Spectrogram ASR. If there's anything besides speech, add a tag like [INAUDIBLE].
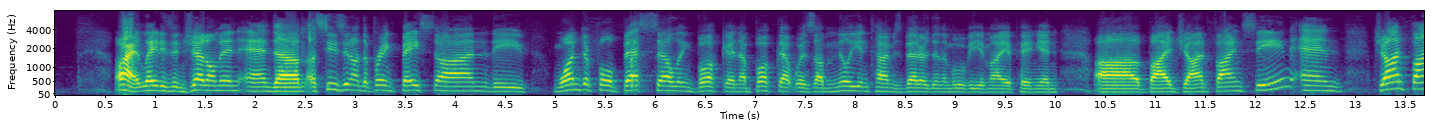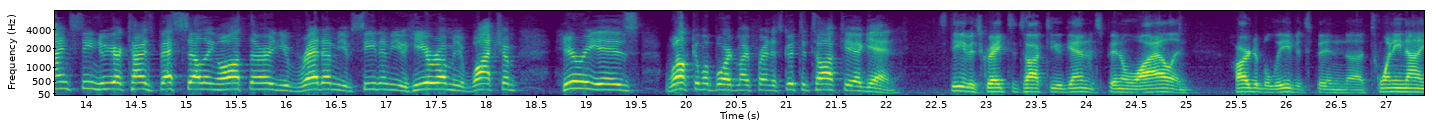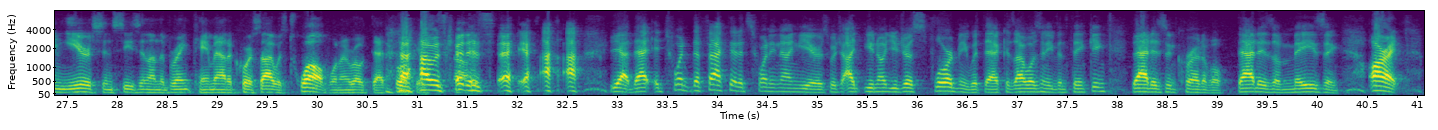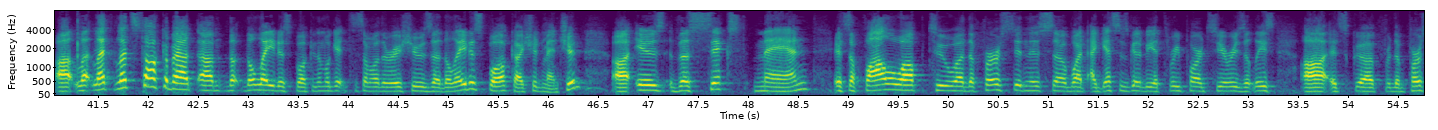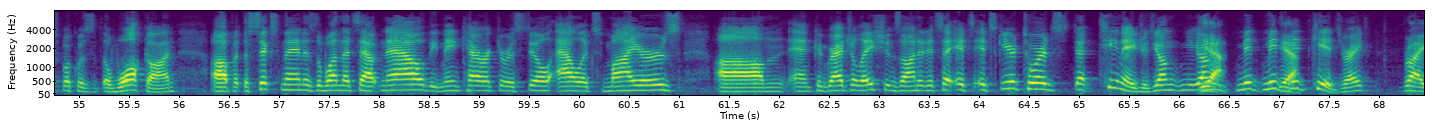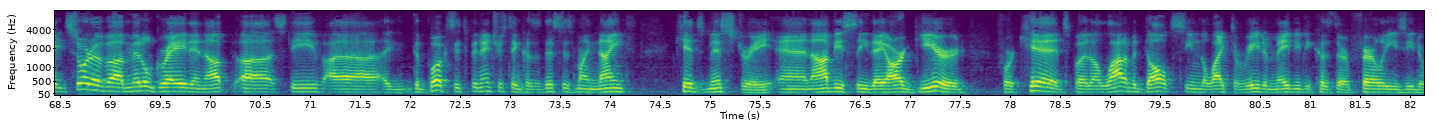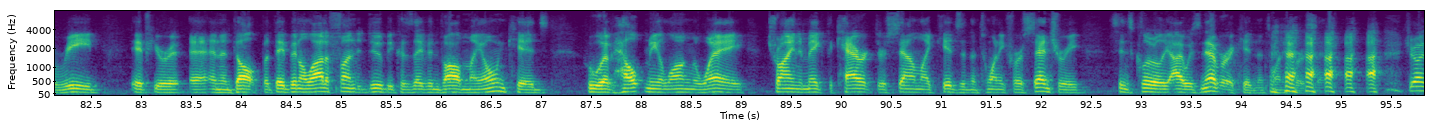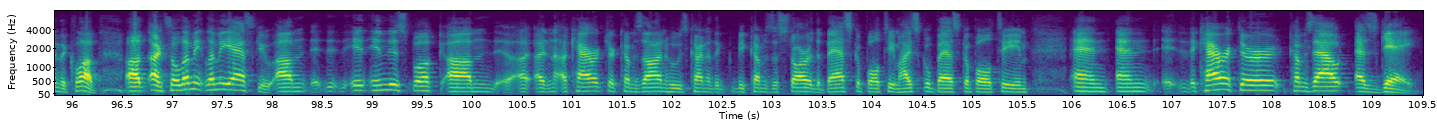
All right, ladies and gentlemen, and um, a season on the brink based on the wonderful best-selling book and a book that was a million times better than the movie, in my opinion, uh, by John Feinstein. And John Feinstein, New York Times best-selling author. You've read him, you've seen him, you hear him, you watch him. Here he is. Welcome aboard, my friend. It's good to talk to you again. Steve, it's great to talk to you again. It's been a while, and hard to believe it's been uh, 29 years since Season on the Brink came out. Of course, I was 12 when I wrote that [LAUGHS] book. I was going to say, [LAUGHS] yeah, that it, tw- the fact that it's 29 years, which I, you know, you just floored me with that because I wasn't even thinking. That is incredible. That is amazing. All right, uh, let, let, let's talk about um, the, the latest book, and then we'll get to some other issues. Uh, the latest book, I should mention, uh, is The Sixth Man. It's a follow-up to uh, the first in this, uh, what I guess is going to be a three-part series at least. Uh, it's for the first book was The Walk On. Uh, but the sixth man is the one that's out now. The main character is still Alex Myers. Um, and congratulations on it. It's a, it's it's geared towards uh, teenagers, young young Yeah. mid mid Yeah. mid kids, right? Right, sort of uh, middle grade and up, uh, Steve. Uh, the books, it's been interesting because this is my ninth kids mystery, and obviously they are geared for kids, but a lot of adults seem to like to read them, maybe because they're fairly easy to read if you're a, an adult. But they've been a lot of fun to do because they've involved my own kids who have helped me along the way trying to make the characters sound like kids in the 21st century, since clearly I was never a kid in the 21st century. [LAUGHS] Join the club. Uh, all right, so let me let me ask you. Um, in, in this book, um, a, a character comes on who's kind of the, becomes the star of the basketball team, high school basketball team, and and the character comes out as gay.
